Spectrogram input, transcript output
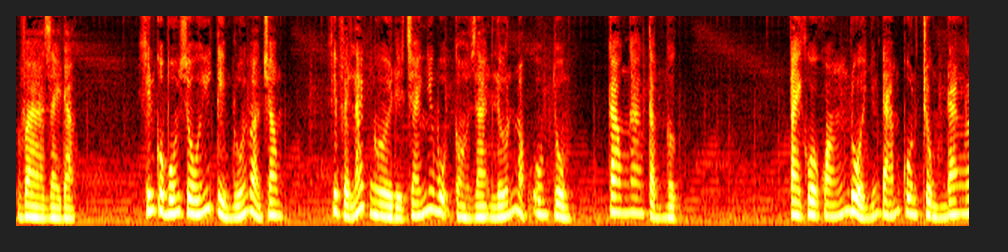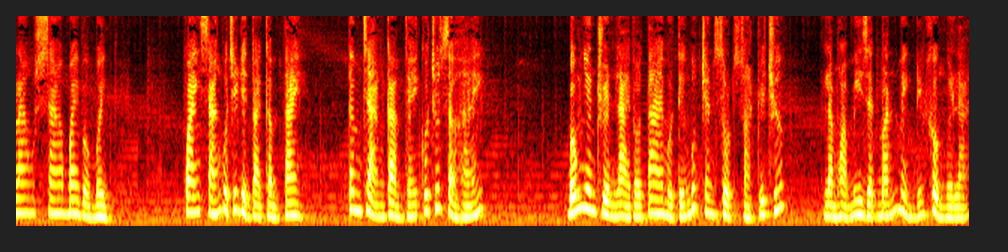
Và dày đặc, Khiến cô bối rối tìm lối vào trong Khi phải lách người để tránh những bụi cỏ dại lớn mọc ôm tùm cao ngang tầm ngực. Tay khô khoắng đuổi những đám côn trùng đang lao sao bay vào mình. Qua ánh sáng của chiếc điện thoại cầm tay, tâm trạng cảm thấy có chút sợ hãi. Bỗng nhiên truyền lại vào tai một tiếng bước chân sột soạt phía trước, làm Hòa Mi giật bắn mình đến khửng người lại.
